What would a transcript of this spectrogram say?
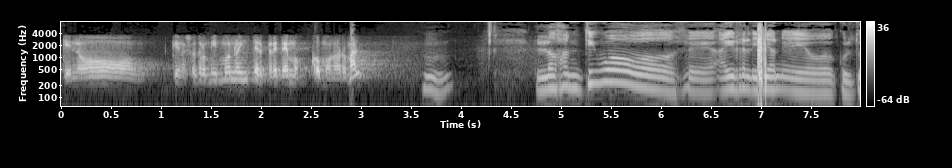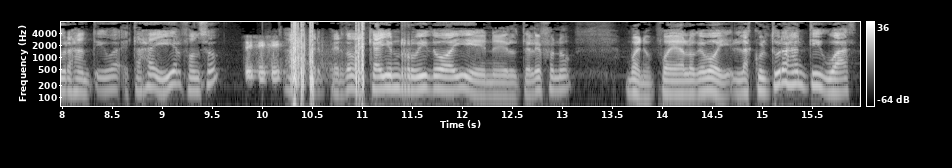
que no que nosotros mismos no interpretemos como normal. Mm. Los antiguos, eh, hay religiones o culturas antiguas. ¿Estás ahí, Alfonso? Sí, sí, sí. Ah, perdón, es que hay un ruido ahí en el teléfono. Bueno, pues a lo que voy. Las culturas antiguas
